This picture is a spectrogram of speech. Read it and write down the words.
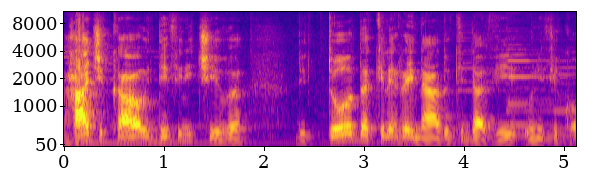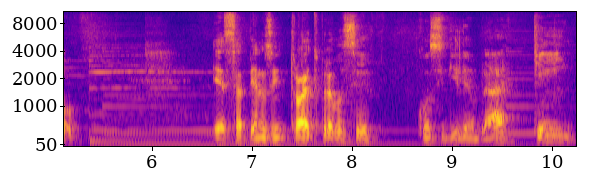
radical e definitiva de todo aquele reinado que Davi unificou. Esse é apenas um introito para você conseguir lembrar quem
